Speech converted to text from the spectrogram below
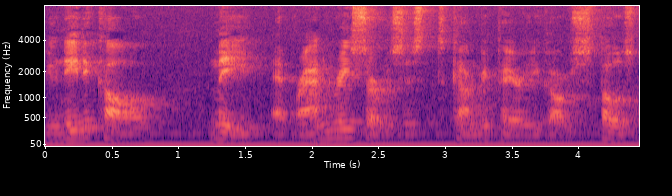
you need to call me at Brown Reaves Services to come repair your garbage disposal.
